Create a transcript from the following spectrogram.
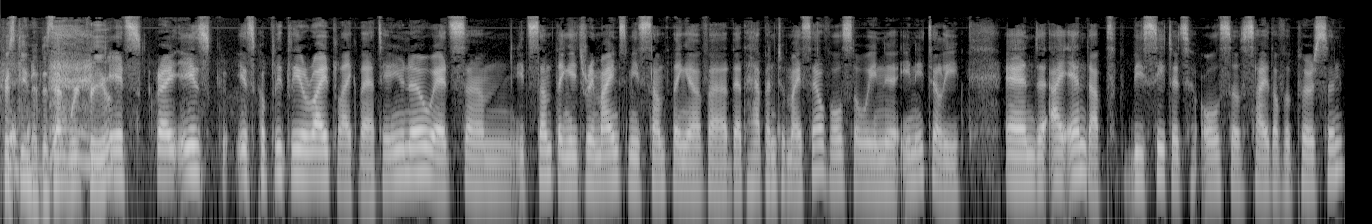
Christina, does that work for you? It's great. It's it's completely right like that. And you know, it's um, it's something. It reminds me something of uh, that happened to myself also in uh, in Italy, and I end up be seated also side of a person,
